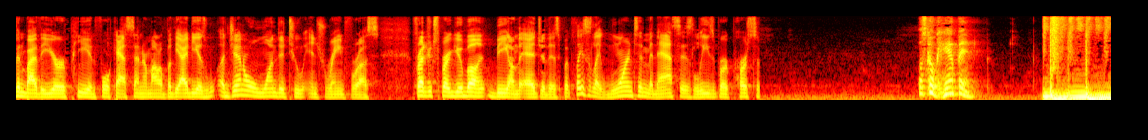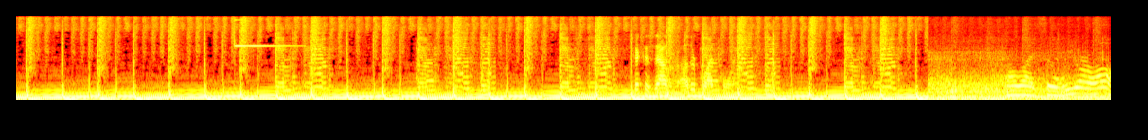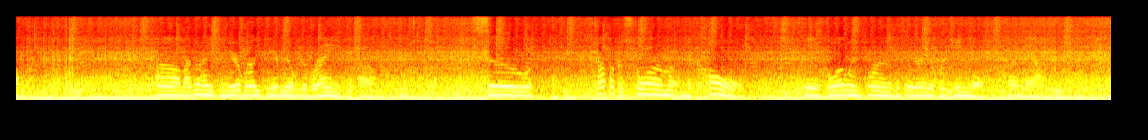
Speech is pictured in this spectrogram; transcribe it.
driven by the European Forecast Center model, but the idea is a general one to two inch rain for us. Fredericksburg, you'll be on the edge of this, but places like Warrenton, Manassas, Leesburg, Purcellville. Let's go camping. Check us out on other platforms. All right, so we are off. Um, I don't know how you can hear it well. You can hear me over the rain. Um, so, Tropical Storm Nicole is blowing through this area of Virginia right now.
